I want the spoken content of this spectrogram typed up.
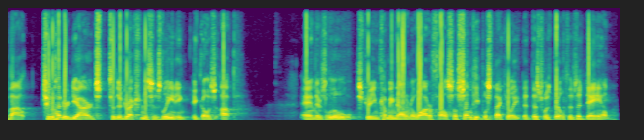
about 200 yards to the direction this is leaning, it goes up and there's a little stream coming down in a waterfall. So some people speculate that this was built as a dam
